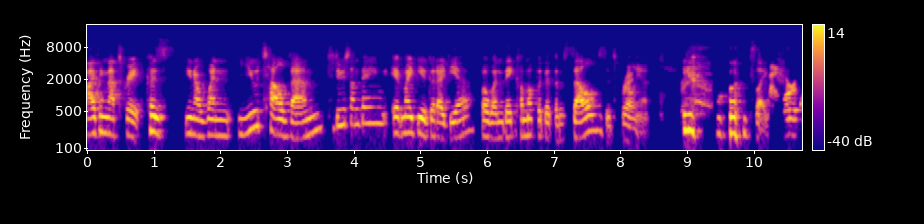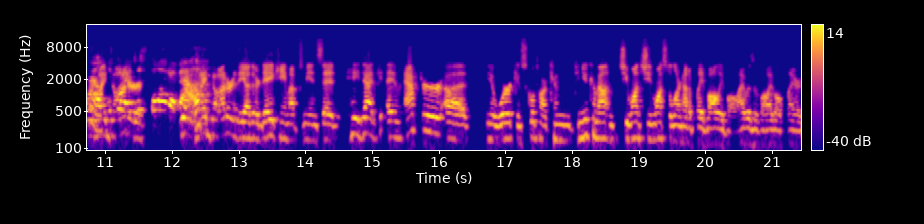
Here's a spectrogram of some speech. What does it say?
i think that's great because you know when you tell them to do something it might be a good idea but when they come up with it themselves it's brilliant it's like, or, or well, my daughter, yeah, my daughter the other day came up to me and said, "Hey, Dad, after uh, you know work and school tomorrow, can can you come out and she wants she wants to learn how to play volleyball. I was a volleyball player.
